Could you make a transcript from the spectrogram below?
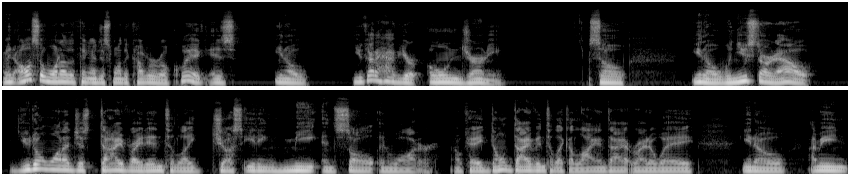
And also, one other thing I just wanted to cover real quick is, you know, you got to have your own journey. So, you know, when you start out, you don't want to just dive right into like just eating meat and salt and water. Okay. Don't dive into like a lion diet right away. You know, I mean,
